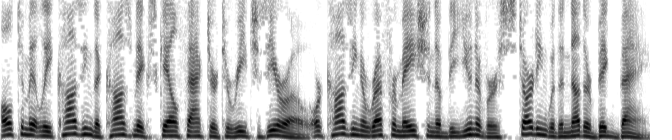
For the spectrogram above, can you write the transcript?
ultimately causing the cosmic scale factor to reach zero or causing a reformation of the universe starting with another Big Bang.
